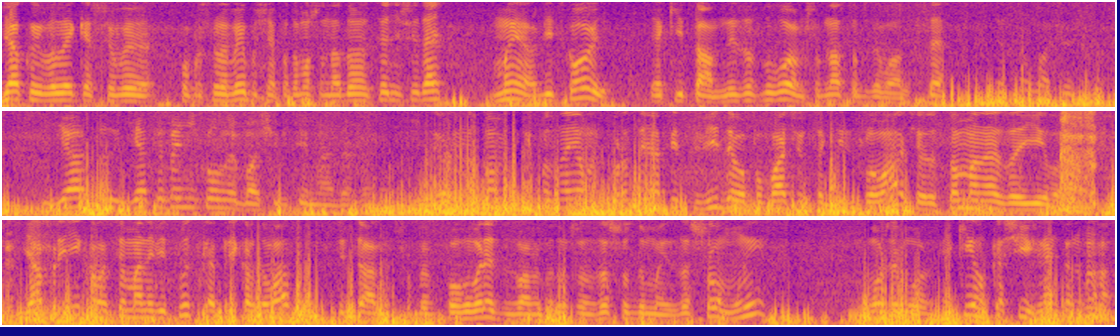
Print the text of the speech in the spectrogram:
Дякую велике, що ви попросили вибачення, тому що на сьогоднішній день ми, військові, які там, не заслуговуємо, щоб нас обзивали. Все. Я согласен. Я, я тебе ніколи не бачив, і ти мене навіть. Сьогодні ми з вами. Просто Просто я під відео побачив такі слова, через то мене заїло. Я приїхав, ось у мене відпустка, я приїхав до вас спеціально, щоб поговорити з вами, тому що за що думаю, за що ми можемо, які алкаші, гляньте на нас.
